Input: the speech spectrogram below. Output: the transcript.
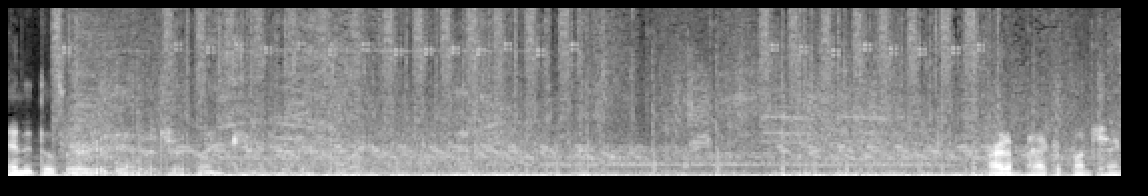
And it does area damage, I think. Alright, I'm pack a punching.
